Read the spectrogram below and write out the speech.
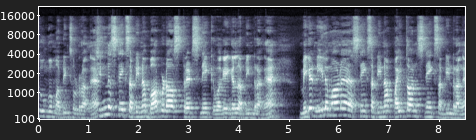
தூங்கும் அப்படின்னு சொல்றாங்க. சின்ன ஸ்னேக்ஸ் அப்படின்னா பார்படாஸ் த்ரெட் ஸ்னேக் வகைகள் அப்படின்றாங்க. மிக நீளமான ஸ்னேக்ஸ் அப்படின்னா பைத்தான் ஸ்னேக்ஸ் அப்படின்றாங்க.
